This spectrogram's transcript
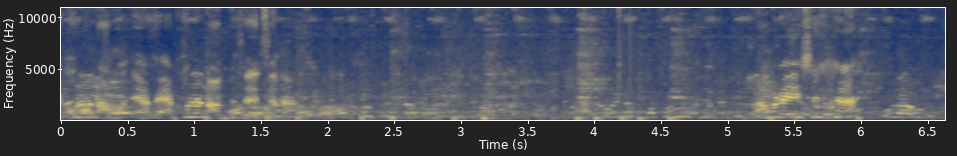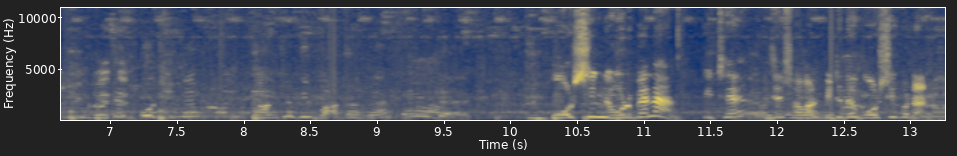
এখনও নাম এখনও নামতে চাইছে না। আমরা এসে হ্যাঁ? বড়শি নড়বে না পিঠে? যে সবার পিঠে তো বড়শি ফোটানো।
